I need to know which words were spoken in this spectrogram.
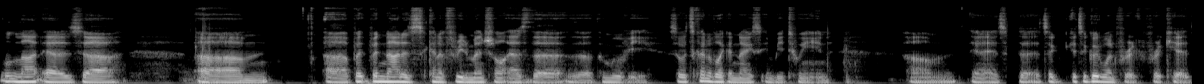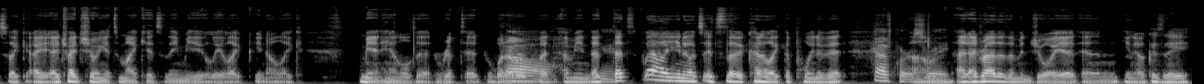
not as uh, um, uh, but but not as kind of three dimensional as the, the the movie. So it's kind of like a nice in between. Um, and it's a, it's a it's a good one for for kids. Like I, I tried showing it to my kids, and they immediately like you know like manhandled it, and ripped it, whatever. Oh, but I mean that yeah. that's well, you know, it's it's the kind of like the point of it. Of course, Um, right. I'd, I'd rather them enjoy it, and you know, because they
